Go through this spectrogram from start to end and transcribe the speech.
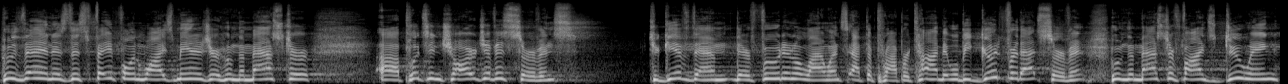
Who then is this faithful and wise manager whom the master uh, puts in charge of his servants to give them their food and allowance at the proper time. It will be good for that servant whom the master finds doing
